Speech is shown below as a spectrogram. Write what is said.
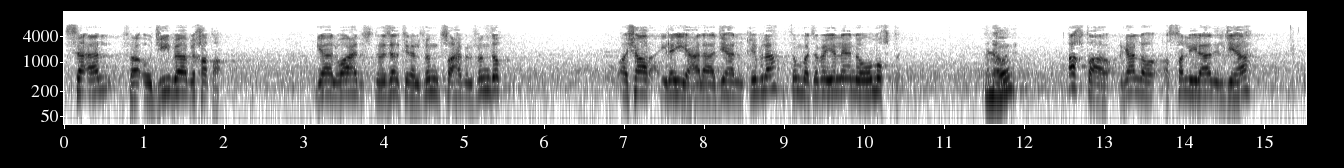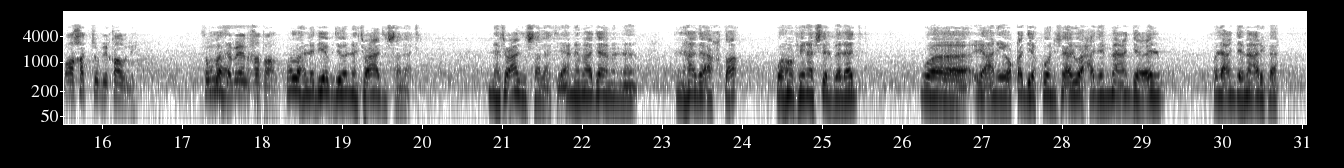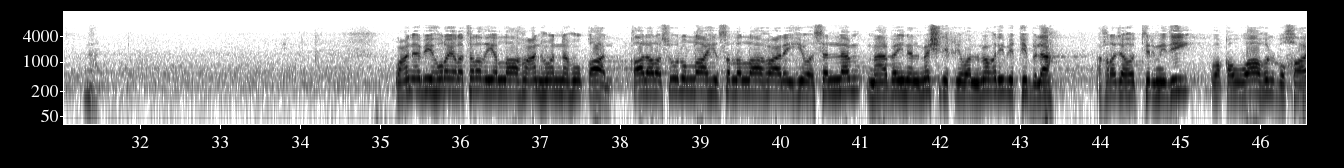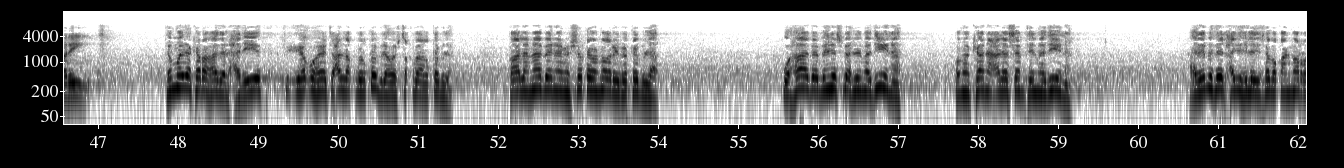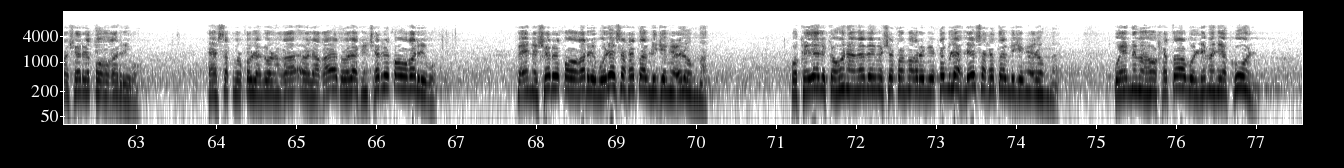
سأل فأجيب بخطأ. قال واحد نزلت إلى الفندق صاحب الفندق وأشار إلي على جهة القبلة ثم تبين لي أنه مخطئ. أنه أخطأ. قال له أصلي إلى هذه الجهة وأخذت بقوله. ثم تبين خطأ. والله الذي يبدو أنه تعاد الصلاة. أنها تعاد الصلاة لأن ما دام أن, أن هذا أخطأ وهم في نفس البلد ويعني وقد يكون سأل واحد ما عنده علم ولا عنده معرفة. نعم. وعن أبي هريرة رضي الله عنه أنه قال قال رسول الله صلى الله عليه وسلم ما بين المشرق والمغرب قبلة. أخرجه الترمذي وقواه البخاري. ثم ذكر هذا الحديث وهو يتعلق بالقبلة واستقبال القبلة. قال ما بين المشرق والمغرب قبلة. وهذا بالنسبة للمدينة ومن كان على سمت المدينة. هذا مثل الحديث الذي سبق أن مر شرقوا وغربوا. لا يستقبل قبله ولا غائط ولكن شرقوا وغربوا. فإن شرقوا وغربوا ليس خطاب لجميع الأمة. وكذلك هنا ما بين المشرق والمغرب قبلة ليس خطاب لجميع الأمة. وإنما هو خطاب لمن يكون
